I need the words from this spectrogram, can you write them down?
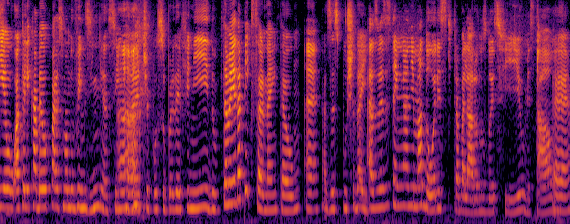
assim. eu, aquele cabelo que parece uma nuvenzinha, assim, né? Tipo, super definido. Também é da Pixar, né? Então, É. às vezes puxa daí. Às vezes tem animadores que trabalharam nos dois filmes e tal. É.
